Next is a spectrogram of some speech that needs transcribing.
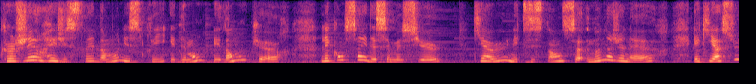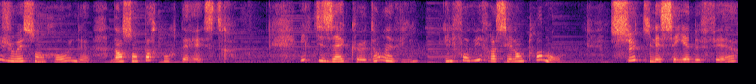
que j'ai enregistré dans mon esprit et, et dans mon cœur les conseils de ce monsieur qui a eu une existence nonagénaire et qui a su jouer son rôle dans son parcours terrestre. Il disait que dans la vie, il faut vivre selon trois mots ce qu'il essayait de faire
